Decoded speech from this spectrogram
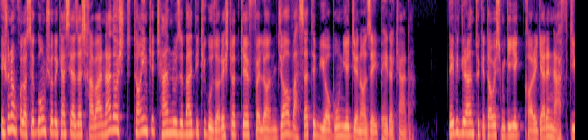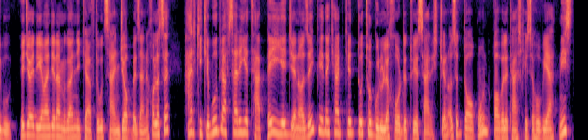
ایشون هم خلاصه گم شد و کسی ازش خبر نداشت تا اینکه چند روز بعد یکی گزارش داد که فلان جا وسط بیابون یه جنازه ای پیدا کردن. دیوید گرند تو کتابش میگه یک کارگر نفتی بود. یه جای دیگه من دیدم میگن یکی رفته بود سنجاب بزنه. خلاصه هر کی که بود رفت سر یه تپه یه جنازه پیدا کرد که دو تا گلوله خورده توی سرش. جنازه داغون قابل تشخیص هویت نیست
